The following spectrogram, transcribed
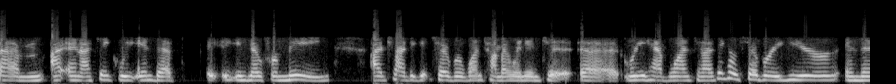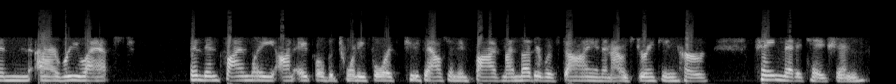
um, I, and I think we end up, you know, for me, I tried to get sober one time. I went into uh, rehab once, and I think I was sober a year, and then I relapsed. And then finally, on April the 24th, 2005, my mother was dying, and I was drinking her pain medication.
